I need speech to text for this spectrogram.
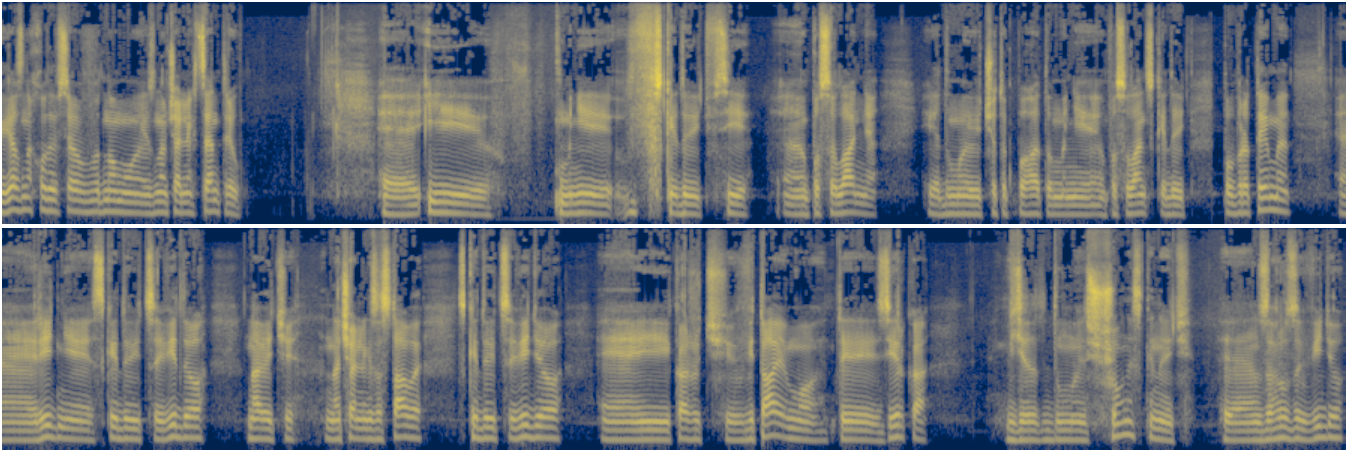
Я знаходився в одному із навчальних центрів, е, і мені скидають всі е, посилання. Я думаю, що так багато мені посилань скидають. Побратими, е, рідні скидають це відео, навіть начальник застави скидають це відео і кажуть: вітаємо, ти зірка. Я думаю, що вони скинуть? Загрузив відео,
